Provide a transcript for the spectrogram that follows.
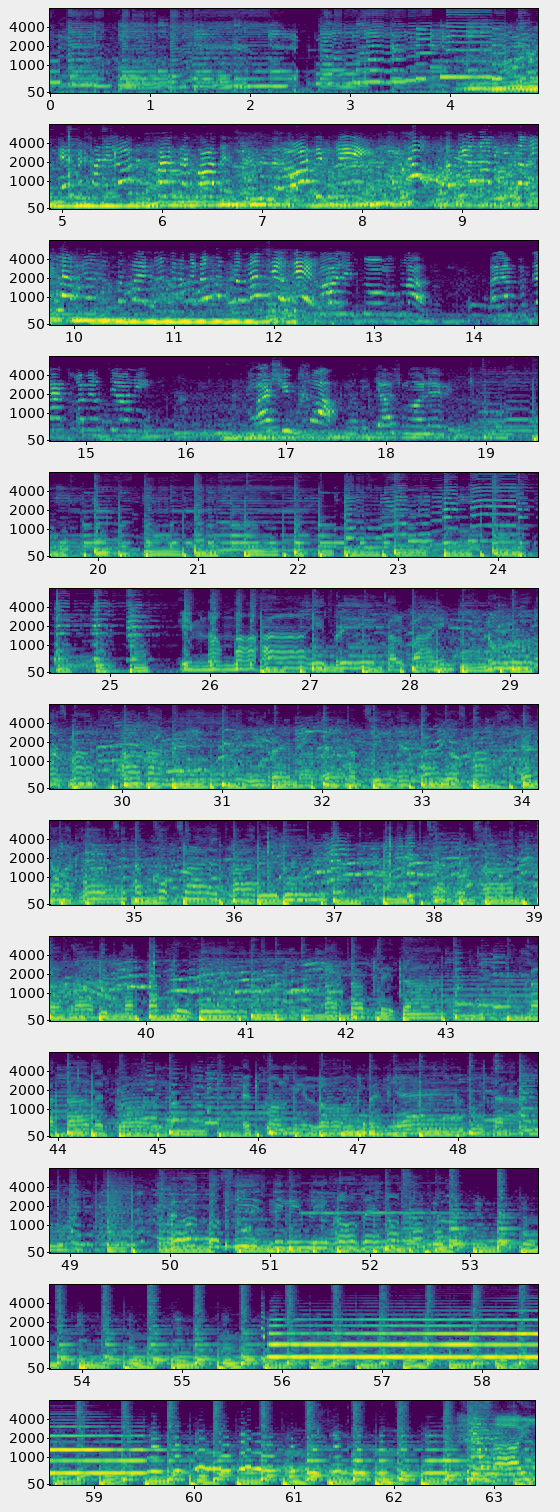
שמך? מתתיהו שמואלביץ'. אם נמה העברית אלפיים, נו אז מה, הבה נעירנה ונמציא את היוזמה, את המקהץ, את הפצצה, את הרידוד. בקצה נוצה, בכתב רהוט, כתב כרובית, כתב גלידה, כתב את כל, את כל מילון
